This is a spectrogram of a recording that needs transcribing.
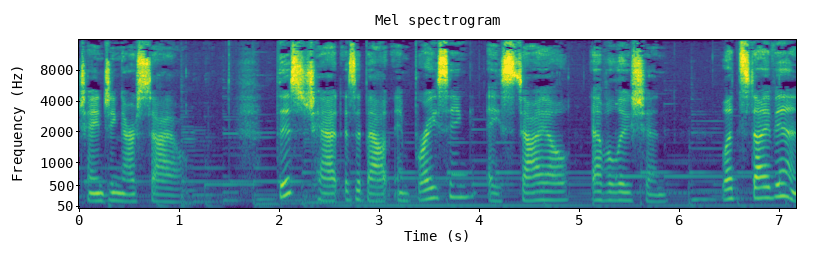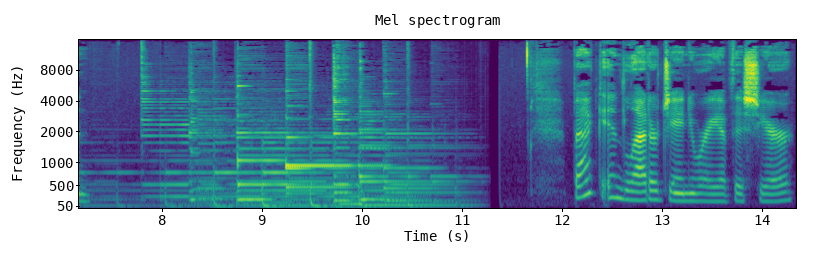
changing our style. This chat is about embracing a style evolution. Let's dive in. Back in latter January of this year,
